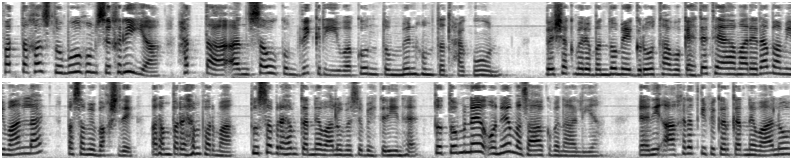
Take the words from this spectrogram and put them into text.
فتخص تم سکھری حتہ انسو کم وکری و کن تم من ہم تدہکون بے شک میرے بندوں میں ایک گروہ تھا، وہ کہتے تھے ہمارے رب، ہم ایمان لائے، بس ہمیں بخش دے اور ہم پر رحم فرما، تو سب رحم کرنے والوں میں سے بہترین ہے۔ تو تم نے انہیں مذاق بنا لیا یعنی آخرت کی فکر کرنے والوں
